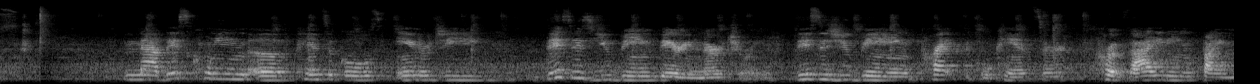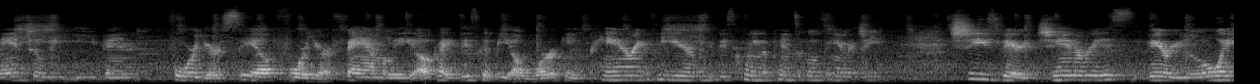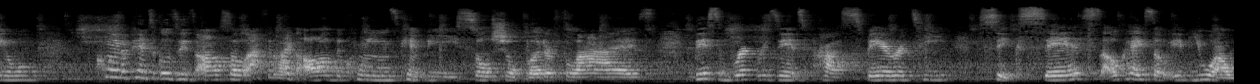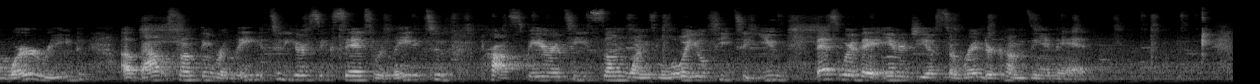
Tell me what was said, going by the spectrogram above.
Now, this Queen of Pentacles energy, this is you being very nurturing. This is you being practical, Cancer, providing financially even for yourself, for your family. Okay, this could be a working parent here with this Queen of Pentacles energy. She's very generous, very loyal. Queen of Pentacles is also, I feel like all the queens can be social butterflies. This represents prosperity, success. Okay, so if you are worried about something related to your success, related to prosperity, someone's loyalty to you, that's where that energy of surrender comes in at.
